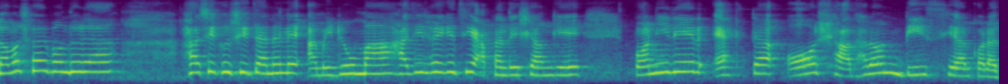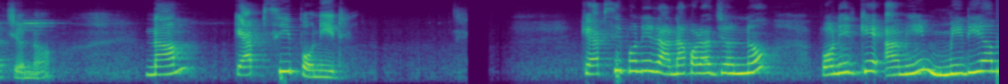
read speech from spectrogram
নমস্কার বন্ধুরা, হাসি খুশি চ্যানেলে আমি রুমা হাজির হয়ে গেছি আপনাদের সঙ্গে পনিরের একটা অসাধারণ ডিশ শেয়ার করার জন্য। নাম, ক্যাপসি পনির। ক্যাপসি পনির রান্না করার জন্য পনিরকে আমি মিডিয়াম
